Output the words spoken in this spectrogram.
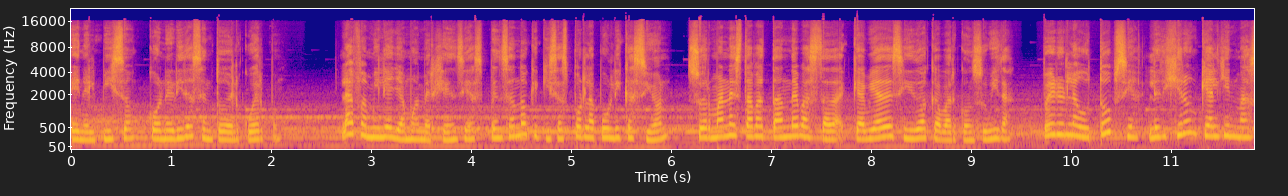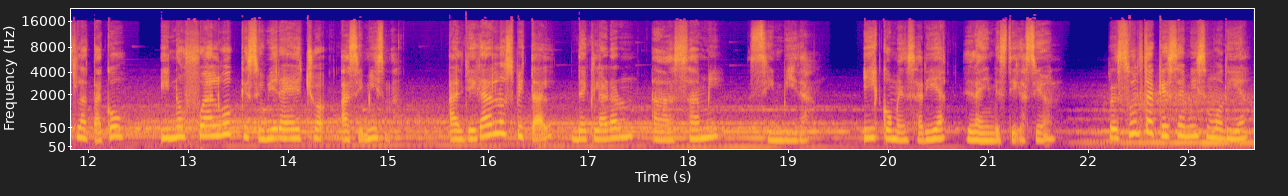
en el piso con heridas en todo el cuerpo. La familia llamó a emergencias pensando que quizás por la publicación su hermana estaba tan devastada que había decidido acabar con su vida. Pero en la autopsia le dijeron que alguien más la atacó y no fue algo que se hubiera hecho a sí misma. Al llegar al hospital declararon a Asami sin vida y comenzaría la investigación. Resulta que ese mismo día,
